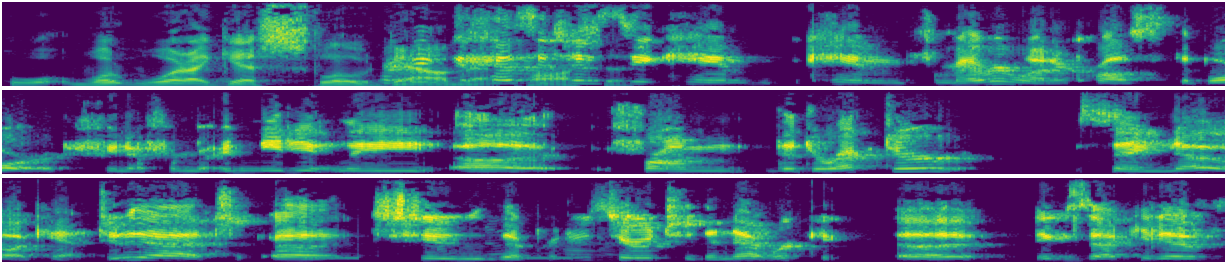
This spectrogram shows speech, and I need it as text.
what? What I guess slowed down that the hesitancy process. came came from everyone across the board. You know, from immediately uh, from the director saying no, I can't do that, uh, to the producer, to the network uh, executive.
